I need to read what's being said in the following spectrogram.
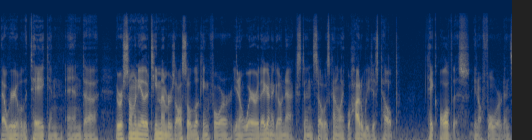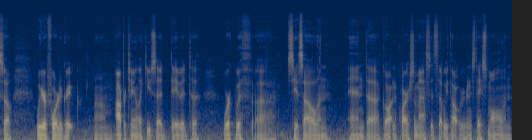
that we were able to take, and and uh, there were so many other team members also looking for you know where are they going to go next, and so it was kind of like well how do we just help take all of this, you know, forward. And so we were afforded a great um, opportunity, like you said, David, to work with uh, CSL and and uh, go out and acquire some assets that we thought we were going to stay small and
